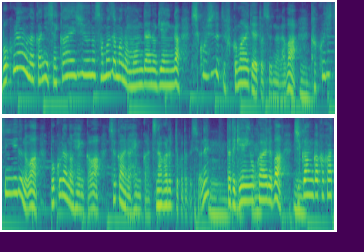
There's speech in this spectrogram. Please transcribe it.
僕らの中に世界中のさまざまな問題の原因が少しずつ含まれているとするならば、うん。確実に言えるのは僕らの変化は世界の変化につながるってことですよね、うんだって原因を変えればうん時間がかかっ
